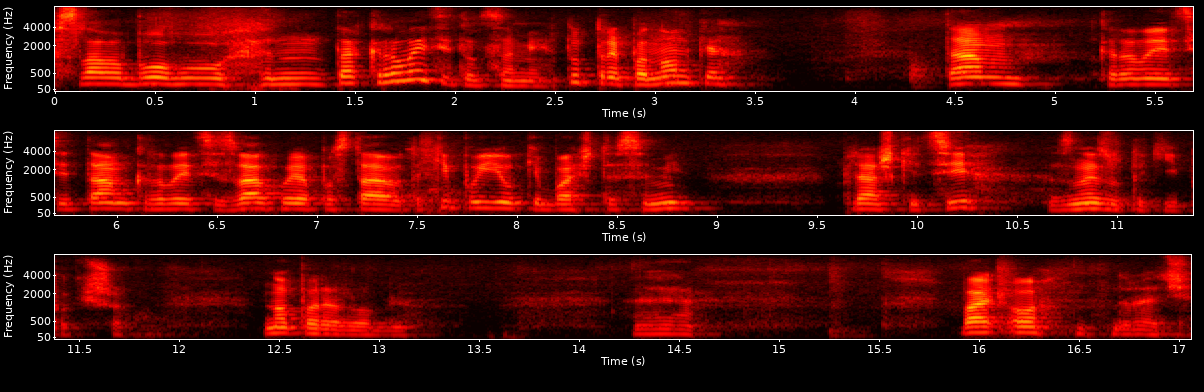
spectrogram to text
слава Богу. Та крилиці тут самі. Тут три панонки. Там крилиці, там крилиці. Зверху я поставив такі поїлки, бачите самі. Пляшки ці, знизу такі поки що. Но перероблю. Е, ба- О, до речі.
